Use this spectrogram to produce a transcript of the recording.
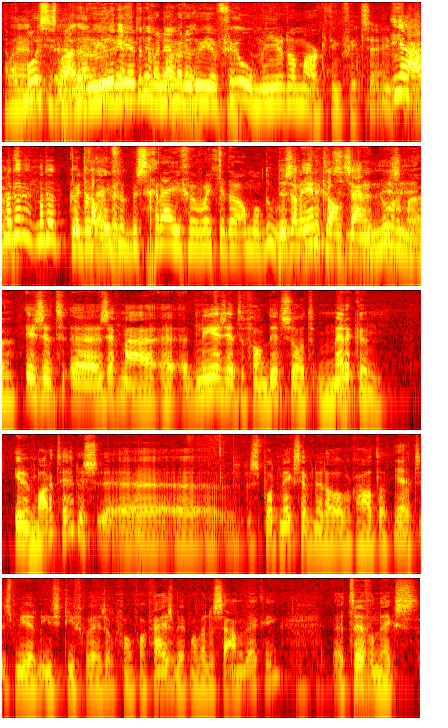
Ja, maar het mooiste is... Maar, dan dan doe je meer, maar, nee, maar dan doe je veel meer dan marketing fixen. Even Ja, maar dat, maar dat, Kun je dat even beschrijven wat je daar allemaal doet? Dus aan de ene dat kant zijn is, enorme... is het eh, zeg maar, eh, het neerzetten van dit soort merken in een markt. Hè? Dus eh, Sportnext hebben we net al over gehad. Dat, Ja. dat is meer een initiatief geweest ook van, van Gijsberg, maar wel een samenwerking. Travelnext,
